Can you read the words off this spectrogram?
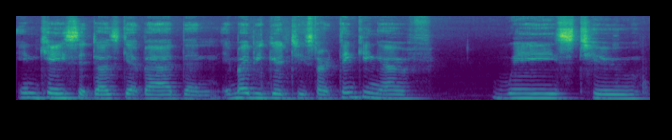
in case it does get bad, then it might be good to start thinking of ways to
